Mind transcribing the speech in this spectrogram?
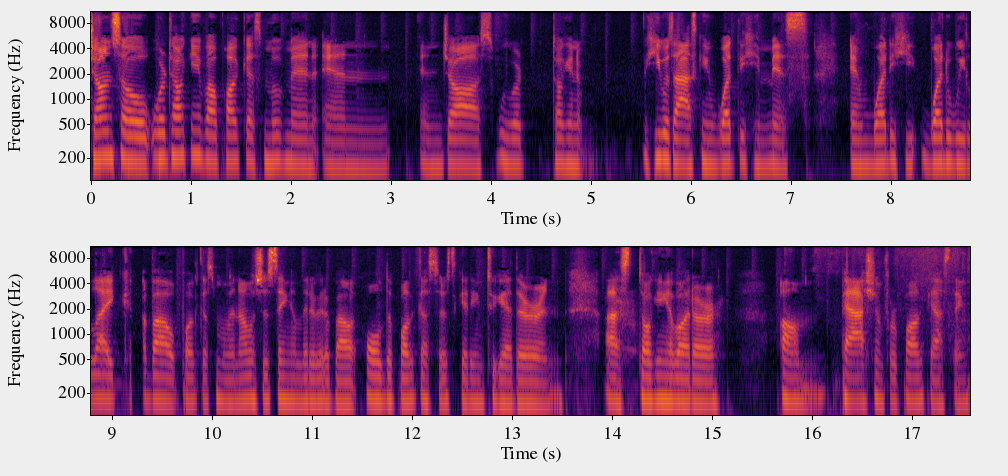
John, so we're talking about podcast movement and, and Joss, we were talking he was asking what did he miss? And what did he what do we like about podcast movement i was just saying a little bit about all the podcasters getting together and us yeah. talking about our um, passion for podcasting.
